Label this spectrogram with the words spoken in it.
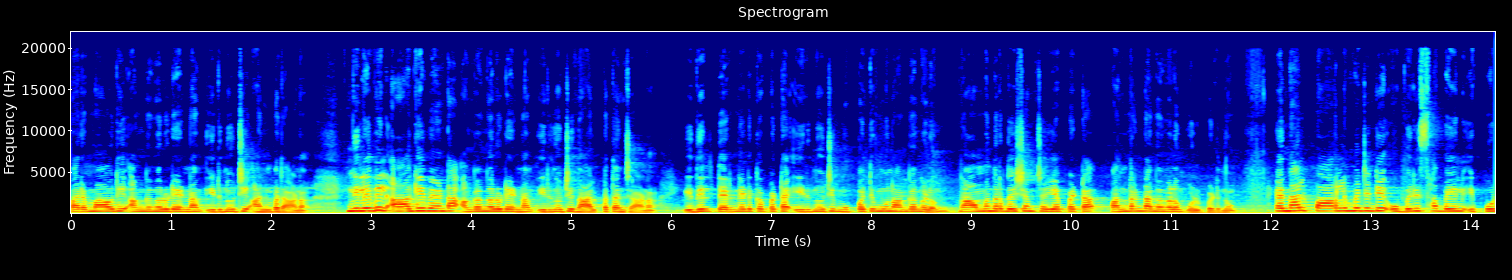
പരമാവധി അംഗങ്ങളുടെ എണ്ണം ഇരുന്നൂറ്റി അൻപതാണ് നിലവിൽ ആകെ വേണ്ട അംഗങ്ങളുടെ എണ്ണം ഇരുന്നൂറ്റി നാൽപ്പത്തഞ്ചാണ് ഇതിൽ തെരഞ്ഞെടുക്കപ്പെട്ട ഇരുന്നൂറ്റി മുപ്പത്തിമൂന്ന് അംഗങ്ങളും നാമനിർദ്ദേശം ചെയ്യപ്പെട്ട പന്ത്രണ്ട് അംഗങ്ങളും ഉൾപ്പെടുന്നു. എന്നാൽ പാർലമെന്റിന്റെ ഉപരിസഭയിൽ ഇപ്പോൾ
